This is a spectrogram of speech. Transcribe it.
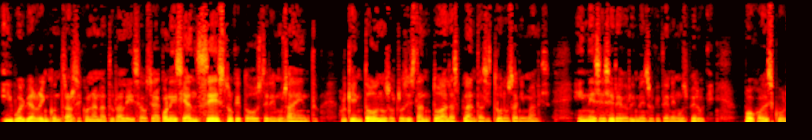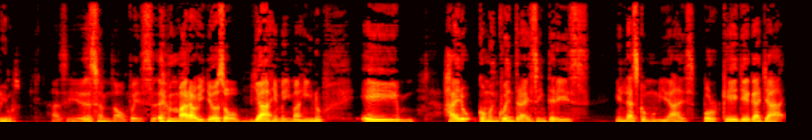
y vuelve a reencontrarse con la naturaleza, o sea, con ese ancestro que todos tenemos adentro, porque en todos nosotros están todas las plantas y todos los animales, en ese cerebro inmenso que tenemos, pero que poco descubrimos. Así es, no, pues maravilloso viaje, me imagino. Eh, Jairo, ¿cómo encuentra ese interés en las comunidades? ¿Por qué llega allá?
